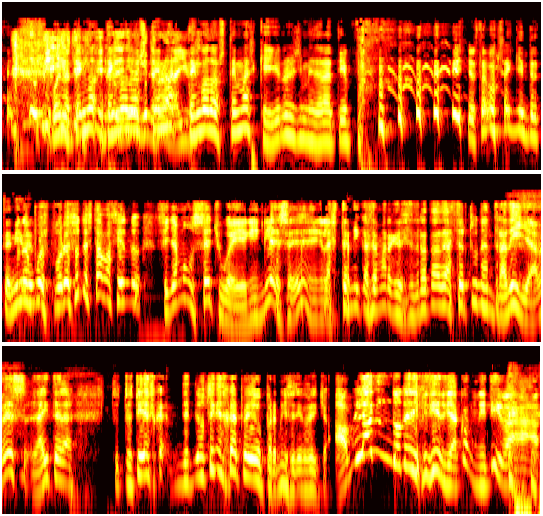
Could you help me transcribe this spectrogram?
bueno, tengo, tengo, dos temas, tengo dos temas que yo no sé si me dará tiempo. Estamos aquí entretenidos. Bueno, pues por eso te estaba haciendo, se llama un segway en inglés, ¿eh? en las técnicas de marketing, se trata de hacerte una entradilla, ¿ves? Ahí te la, tú, tú tienes que, no tienes que haber pedido permiso, tienes que haber dicho, hablando de deficiencia cognitiva,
